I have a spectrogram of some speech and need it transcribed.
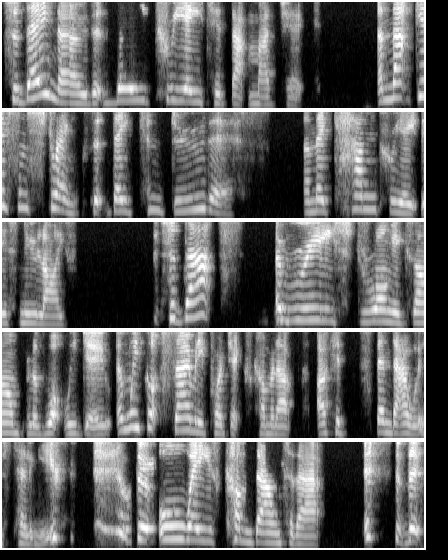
So they know that they created that magic. And that gives them strength that they can do this and they can create this new life. So that's a really strong example of what we do. And we've got so many projects coming up. I could spend hours telling you that always come down to that, that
